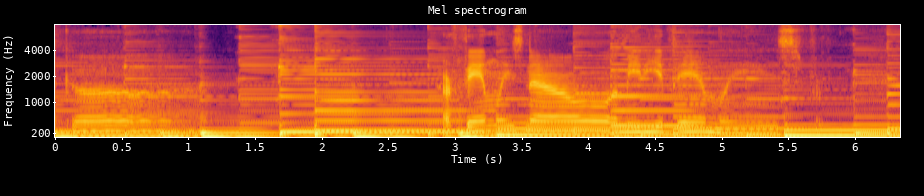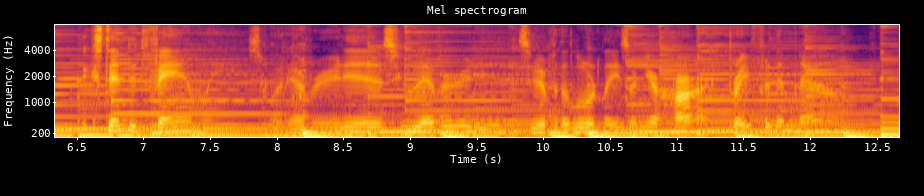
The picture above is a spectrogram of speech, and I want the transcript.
Forsake. Our families now, immediate families, extended families, whatever it is, whoever it is, whoever the Lord lays on your heart, pray for them now.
